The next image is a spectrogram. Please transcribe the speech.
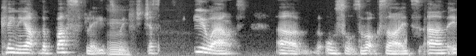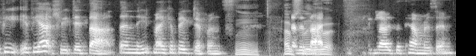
cleaning up the bus fleets, mm. which just spew out uh, all sorts of oxides. Um, if he if he actually did that, then he'd make a big difference. Mm, absolutely right. Loads of cameras in.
